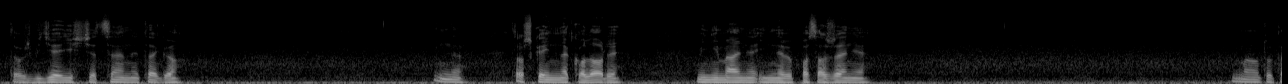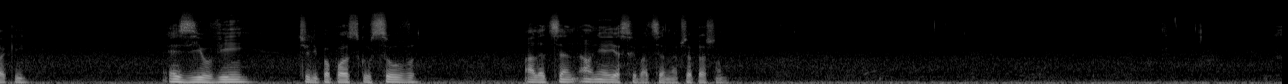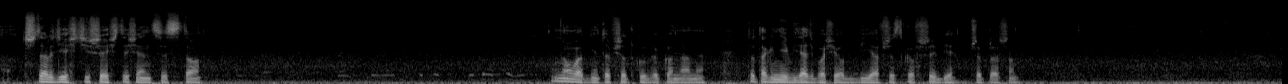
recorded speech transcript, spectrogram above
To już widzieliście ceny tego inne, troszkę inne kolory, minimalnie inne wyposażenie. No to taki SUV, czyli po polsku SUV, ale cen, o nie, jest chyba cena, przepraszam. Czterdzieści sześć tysięcy sto. No ładnie to w środku wykonane. To tak nie widać, bo się odbija wszystko w szybie. Przepraszam.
